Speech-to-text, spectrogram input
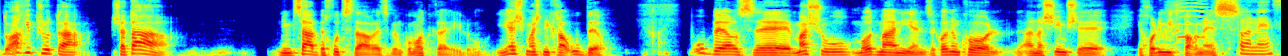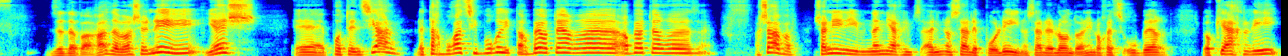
דוגמה הכי פשוטה, שאתה נמצא בחוץ לארץ במקומות כאלו, יש מה שנקרא Uber. נכון. Uber זה משהו מאוד מעניין, זה קודם כל אנשים שיכולים להתפרנס, פרנס. זה דבר אחד. דבר שני, יש פוטנציאל לתחבורה ציבורית הרבה יותר, אה, הרבה יותר אה, זה. עכשיו, כשאני נניח, אני נוסע לפולין, נוסע ללונדון, אני לוחץ אובר, לוקח לי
